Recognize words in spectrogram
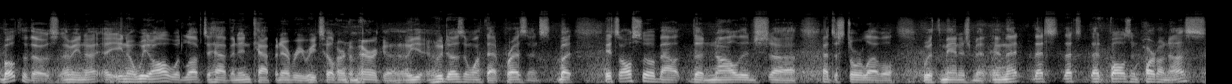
both of those. I mean, I, you know, we all would love to have an end cap in every retailer in America. Who doesn't want that presence? But it's also about the knowledge uh, at the store level with management, and that that's that's that falls in part on us.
